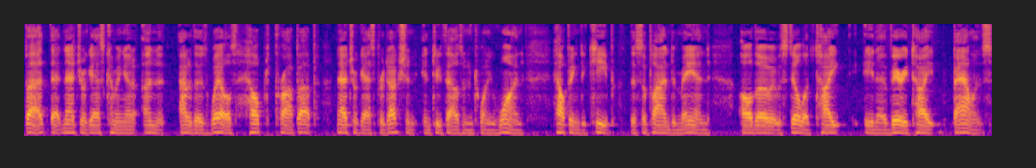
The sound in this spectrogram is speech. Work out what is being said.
But that natural gas coming out, out of those wells helped prop up natural gas production in 2021, helping to keep the supply and demand, although it was still a tight, you know, very tight balance,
